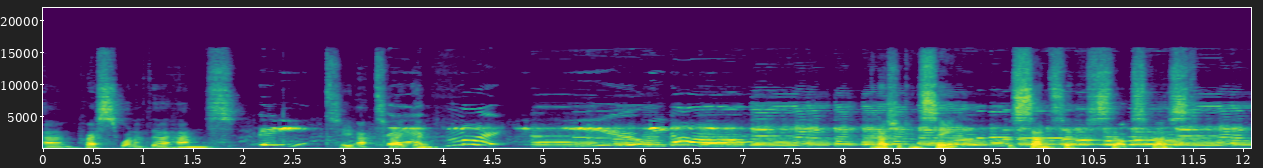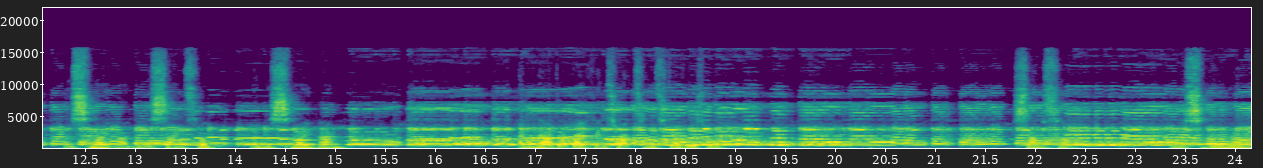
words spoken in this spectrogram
and press one of their hands Ready? to activate them. Let's march. Here we go. And as you can see, the Santa starts first, then Snowman and the Santa, then the Snowman, and now they're both interacting together as well. Santa and the Snowman.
